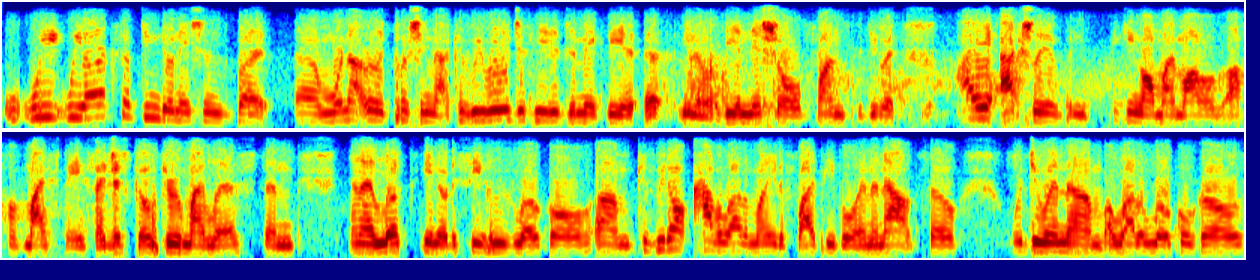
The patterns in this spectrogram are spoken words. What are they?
we we are accepting donations, but um, we're not really pushing that because we really just needed to make the uh, you know the initial funds to do it. I actually have been picking all my models off of MySpace. I just go through my list and and I look you know to see who's local because we don't have a lot of money to fly people in and out. So we're doing um, a lot of local girls.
